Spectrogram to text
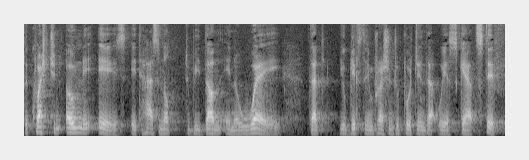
The question only is it has not to be done in a way that you give the impression to Putin that we are scared stiff.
